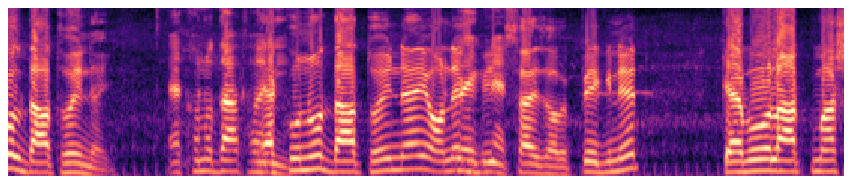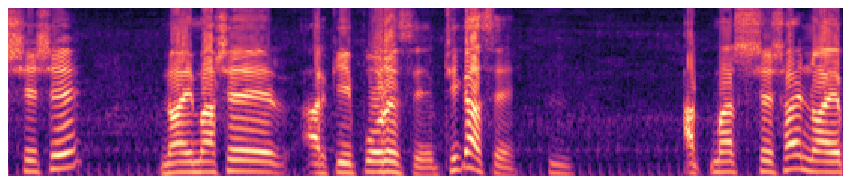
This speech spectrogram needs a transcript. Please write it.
কল দাঁত হয় নাই। এখনও দাঁত হয়নি। এখনও দাঁত হয় নাই অনেক বিগ সাইজ হবে। প্রেগনেট কেবল আট মাস শেষে নয় মাসের আর কি পড়েছে ঠিক আছে। আট মাস শেষ হয় নয়ে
